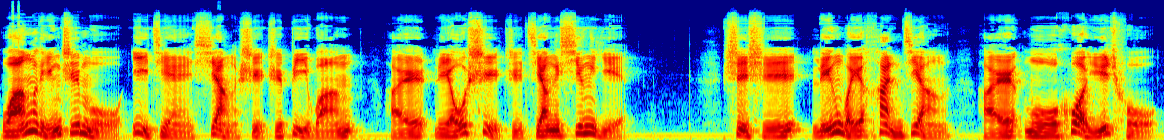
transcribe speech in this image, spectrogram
王陵之母亦见项氏之必亡，而刘氏之将兴也。是时陵为汉将，而母祸于楚，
